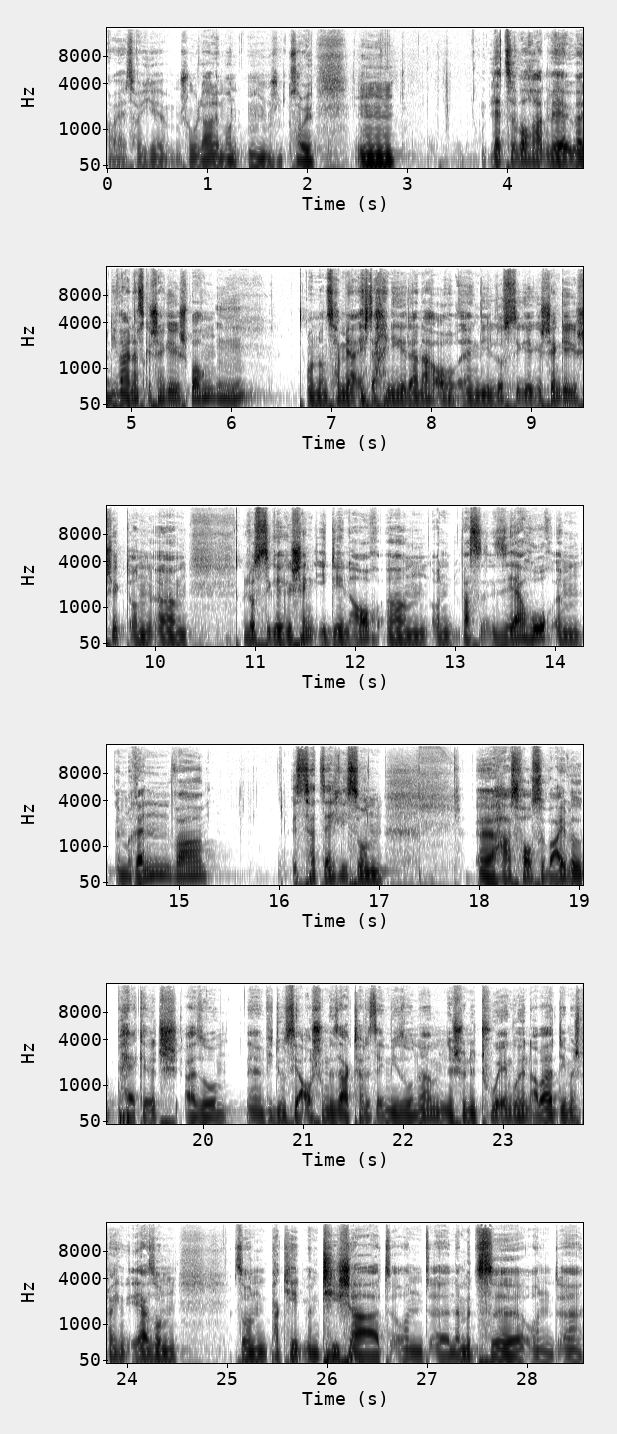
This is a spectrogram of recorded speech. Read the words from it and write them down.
Oh, jetzt habe ich hier Schokolade im Mund. Mm, sorry. Mm, letzte Woche hatten wir ja über die Weihnachtsgeschenke gesprochen. Und uns haben ja echt einige danach auch irgendwie lustige Geschenke geschickt und ähm, lustige Geschenkideen auch. Ähm, und was sehr hoch im, im Rennen war, ist tatsächlich so ein äh, HSV Survival Package. Also, äh, wie du es ja auch schon gesagt hattest, irgendwie so ne, eine schöne Tour irgendwo hin, aber dementsprechend eher so ein, so ein Paket mit einem T-Shirt und äh, einer Mütze und äh,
